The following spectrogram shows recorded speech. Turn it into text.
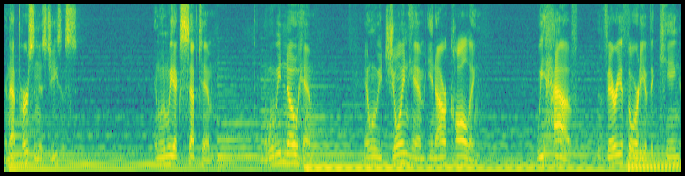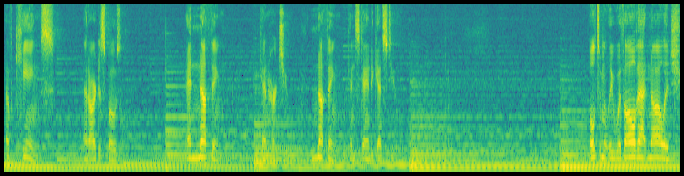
And that person is Jesus. And when we accept him, and when we know him, and when we join him in our calling, we have the very authority of the King of Kings at our disposal. And nothing can hurt you, nothing can stand against you. Ultimately, with all that knowledge,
